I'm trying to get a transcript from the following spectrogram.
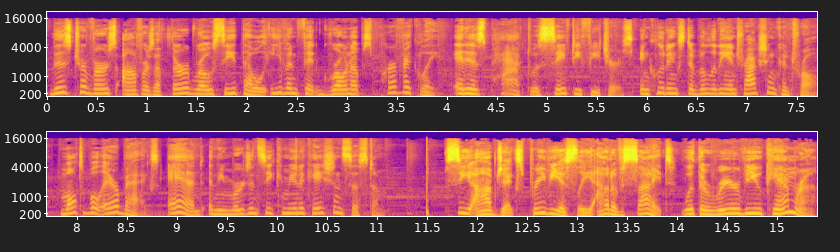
This Traverse offers a third row seat that will even fit grown-ups perfectly. It is packed with safety features, including stability and traction control, multiple airbags, and an emergency communication system. See objects previously out of sight with a rear view camera.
